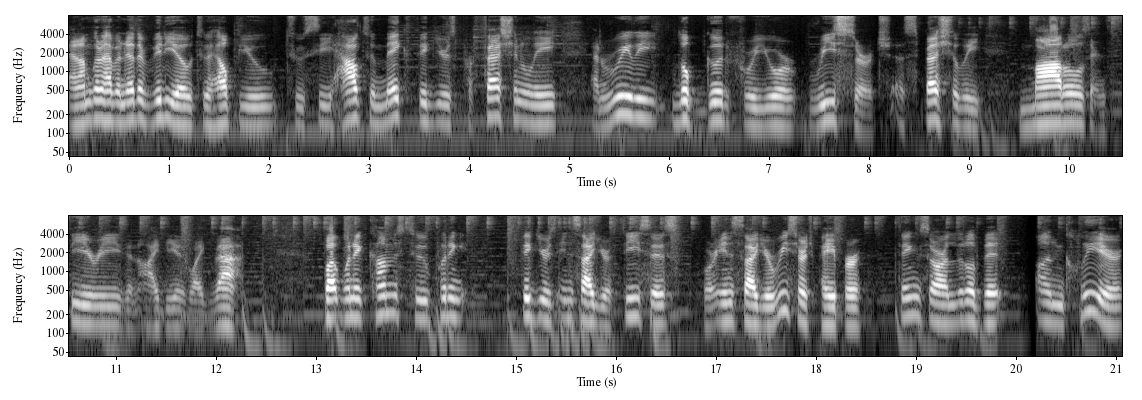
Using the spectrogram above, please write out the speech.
And I'm going to have another video to help you to see how to make figures professionally and really look good for your research, especially models and theories and ideas like that. But when it comes to putting figures inside your thesis or inside your research paper, things are a little bit unclear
